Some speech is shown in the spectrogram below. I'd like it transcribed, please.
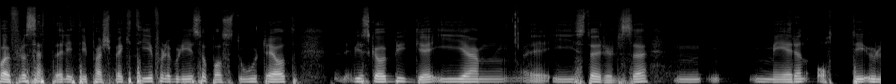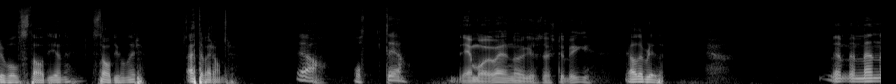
bare for å sette det litt i perspektiv, for det blir såpass stort, er at vi skal jo bygge i, eh, i størrelse m mer enn 80 Ullevål-stadioner stadioner etter hverandre. ja. 80, ja. Det må jo være Norges største bygg. Ja, det blir det. Men, men,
